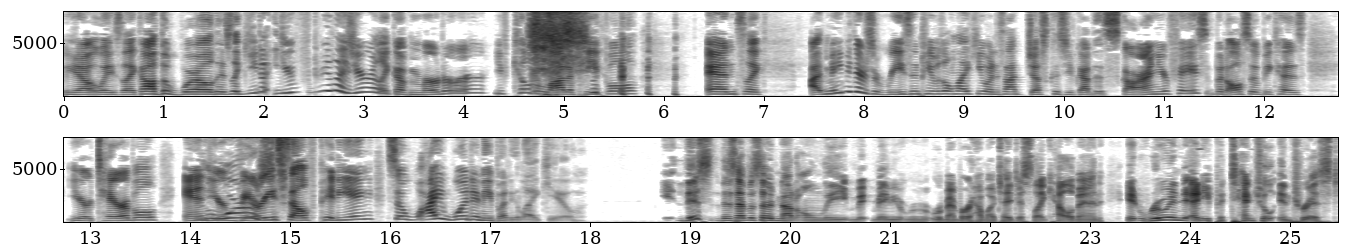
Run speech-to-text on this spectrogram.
you know, when he's like, "Oh, the world is like you don't you realize you're like a murderer. You've killed a lot of people." and like I, maybe there's a reason people don't like you and it's not just because you've got this scar on your face but also because you're terrible and You're you're, very self-pitying. So why would anybody like you? This this episode not only m- made me re- remember how much I dislike Caliban, it ruined any potential interest.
